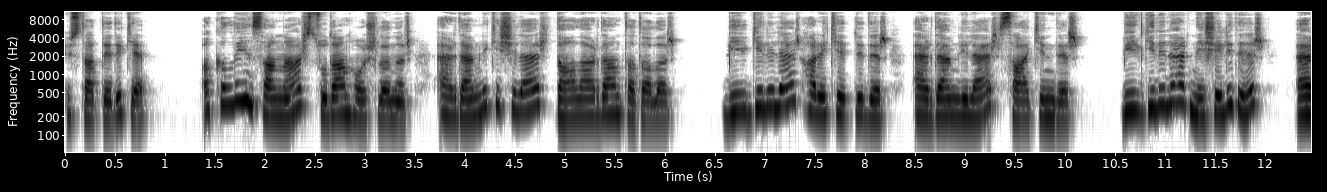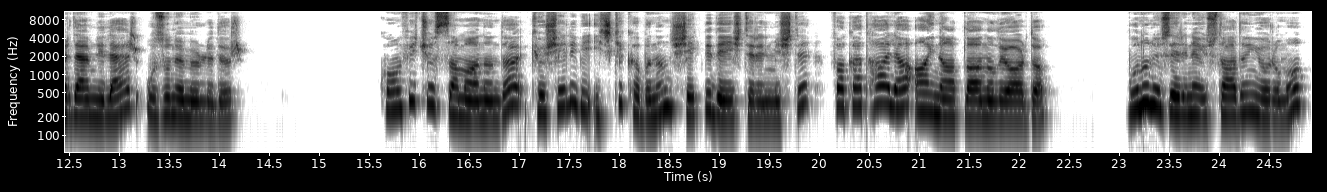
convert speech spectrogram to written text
Üstad dedi ki, akıllı insanlar sudan hoşlanır, erdemli kişiler dağlardan tat alır. Bilgililer hareketlidir, erdemliler sakindir. Bilgililer neşelidir, erdemliler uzun ömürlüdür. Konfüçyüs zamanında köşeli bir içki kabının şekli değiştirilmişti fakat hala aynı adla anılıyordu. Bunun üzerine üstadın yorumu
